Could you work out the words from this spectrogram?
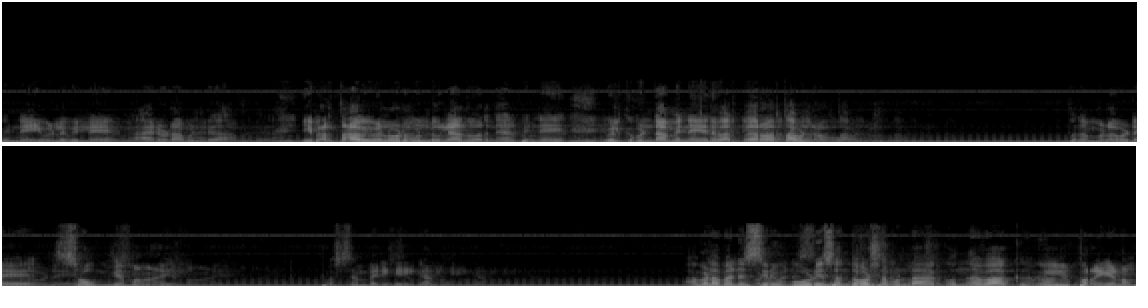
പിന്നെ ഇവൾ പിന്നെ ആരോടാ മിണ്ടുക? ഈ ഭർത്താവ് ഇവളോട് മിണ്ടൂല എന്ന് പറഞ്ഞാൽ പിന്നെ ഇവൾക്ക് മിണ്ടാൻ പിന്നെ ഏത് വേറെ ഭർത്താവ് ഉണ്ടാവും? അപ്പൊ നമ്മളവിടെ സൗമ്യമായി പ്രശ്നം പരിഹരിക്കാൻ അവളെ മനസ്സിനും കൂടി സന്തോഷമുണ്ടാക്കുന്ന വാക്കുകൾ പറയണം.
